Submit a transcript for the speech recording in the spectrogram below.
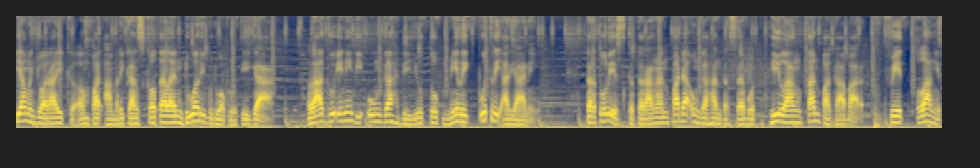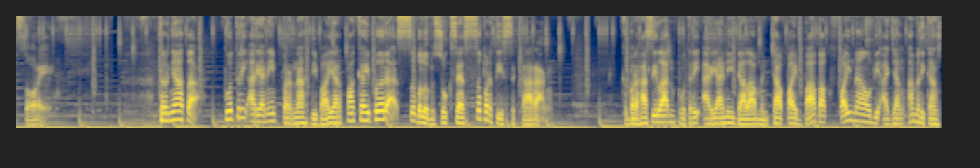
yang menjuarai keempat American Got Talent 2023. Lagu ini diunggah di YouTube milik Putri Aryani. Tertulis keterangan pada unggahan tersebut hilang tanpa kabar. Fit Langit Sore. Ternyata Putri Aryani pernah dibayar pakai beras sebelum sukses seperti sekarang. Keberhasilan Putri Aryani dalam mencapai babak final di ajang American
